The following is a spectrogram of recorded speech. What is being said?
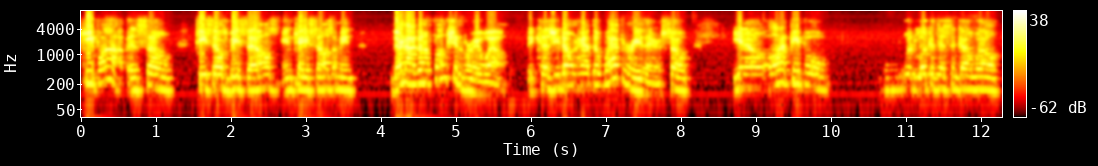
keep up, and so T cells, B cells, NK cells. I mean, they're not going to function very well because you don't have the weaponry there. So, you know, a lot of people would look at this and go, well,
